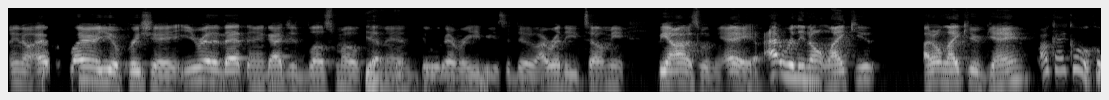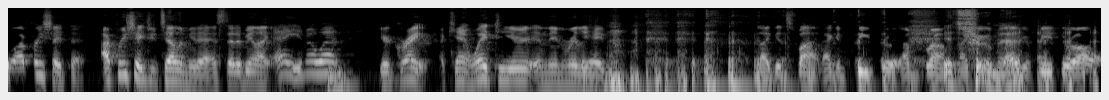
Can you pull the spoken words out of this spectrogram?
You know, as a player, you appreciate it. You rather that than a guy just blow smoke yeah, and then yeah. do whatever he needs to do. I rather you tell me, be honest with me. Hey, yeah. I really don't like you. I don't like your game. Okay, cool, cool. I appreciate that. I appreciate you telling me that instead of being like, hey, you know what? Mm-hmm you're great. I can't wait to hear it and then really hate me. like it's fine. I can feed through it. I'm grown. It's like, true, man. I can feed through all that.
